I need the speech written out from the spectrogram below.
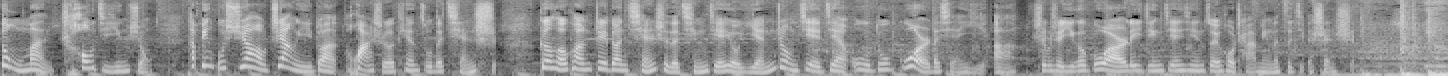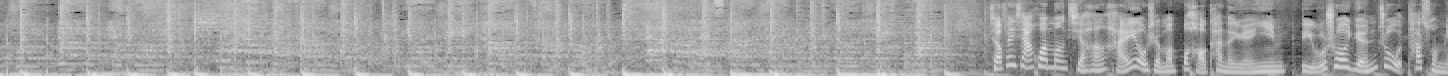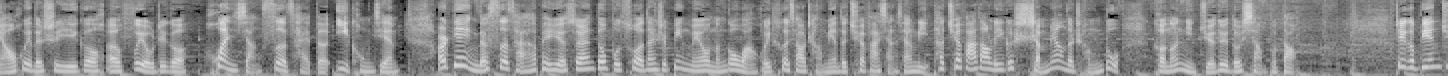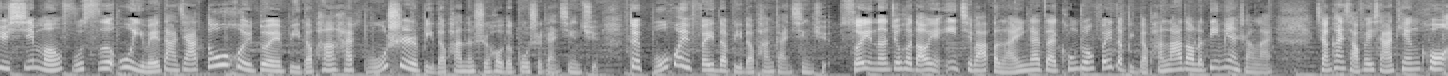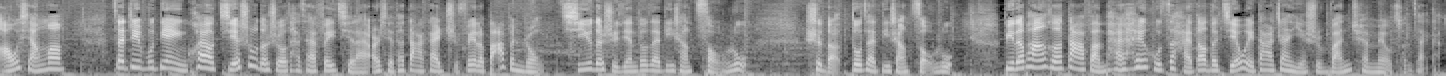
动漫超级英雄，他并不需要这样一段画蛇添足的前史，更何况这段前史的情节有严重借鉴雾都孤儿的嫌疑啊！是不是一个孤儿历经艰辛，最后查明了自己的身世？小飞侠幻梦启航还有什么不好看的原因？比如说原著它所描绘的是一个呃富有这个幻想色彩的异空间，而电影的色彩和配乐虽然都不错，但是并没有能够挽回特效场面的缺乏想象力。它缺乏到了一个什么样的程度？可能你绝对都想不到。这个编剧西蒙·福斯误以为大家都会对彼得潘还不是彼得潘的时候的故事感兴趣，对不会飞的彼得潘感兴趣，所以呢，就和导演一起把本来应该在空中飞的彼得潘拉到了地面上来。想看小飞侠天空翱翔吗？在这部电影快要结束的时候，他才飞起来，而且他大概只飞了八分钟，其余的时间都在地上走路。是的，都在地上走路。彼得潘和大反派黑胡子海盗的结尾大战也是完全没有存在感。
